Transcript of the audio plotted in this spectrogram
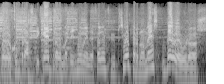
Podeu comprar els tiquets al mateix moment de fer la inscripció per només 10 euros.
